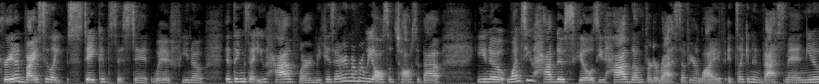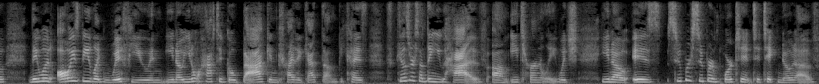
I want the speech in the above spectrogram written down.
great advice to like stay consistent with, you know, the things that you have learned because I remember we also talked about you know, once you have those skills, you have them for the rest of your life. It's like an investment, and you know, they would always be like with you, and you know, you don't have to go back and try to get them because skills are something you have um, eternally, which you know is super, super important to take note of.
